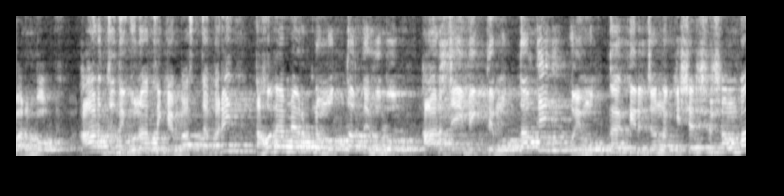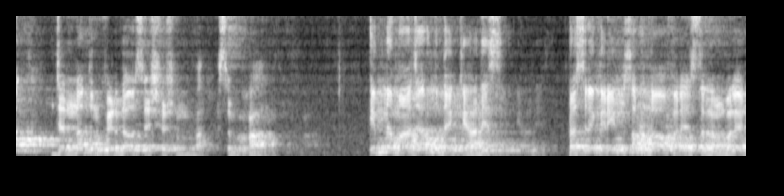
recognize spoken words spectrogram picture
পারবো আর যদি গুনাহ থেকে বাঁচতে পারি তাহলে আমি আর আপনি মুত্তাকি হব আর যেই ব্যক্তি মুত্তাকি ওই মুত্তাকির জন্য কিসের সুসংবাদ জান্নাতুল ফেরদাউসের সুসংবাদ সুবহানাল্লাহ ইবনে মাজার মধ্যে একটি হাদিস রাসূল করিম সাল্লাল্লাহু আলাইহি ওয়াসাল্লাম বলেন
